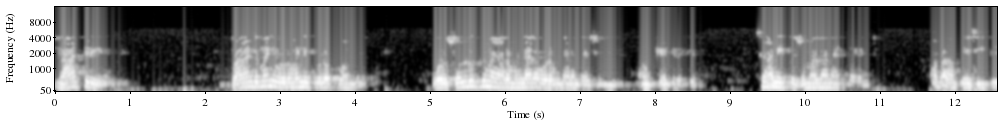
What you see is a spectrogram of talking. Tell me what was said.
ராத்திரி பன்னெண்டு மணி ஒரு மணி கூட போகணும் ஒரு சொல்லுக்கு நான் அரை மணி நேரம் ஒரு மணி நேரம் பேசணும் அவங்க கேட்கறது சாமி இப்ப சும்மா தானே இருப்பாரு அப்ப நான் பேசிக்கிட்டு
